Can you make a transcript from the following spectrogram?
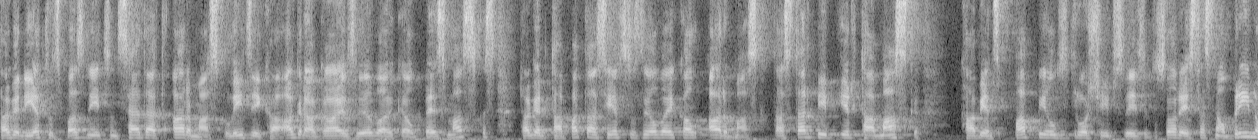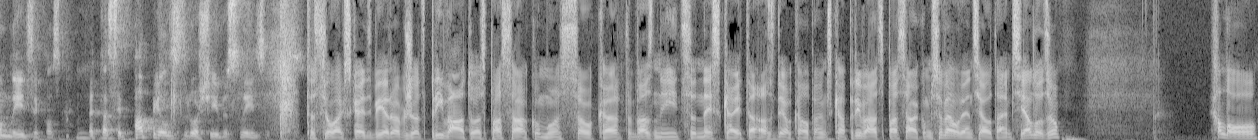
tagad iet uz baznīcu un sēdēt ar masku. Līdzīgi kā agrāk gāja uz lielveikalu bez maskas, tagad tāpat tās iet uz lielveikalu ar masku. Tā starpība ir tā maska kā viens papildus drošības līdzeklis. Vēlreiz tas nav brīnuma līdzeklis, bet tas ir papildus drošības līdzeklis. Tas cilvēku skaits bija ierobežots privātos pasākumos, savukārt baznīca neskaitās dievkalpojums kā privāts pasākums. Vēl viens jautājums, Jā, lūdzu. Halo!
